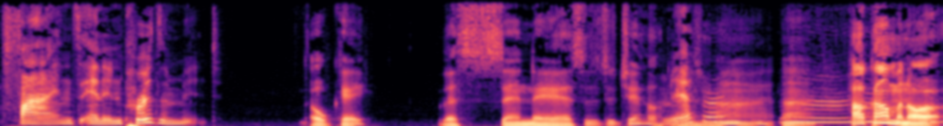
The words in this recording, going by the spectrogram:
fines and imprisonment. Okay. Let's send their asses to jail. Yes, sir. All right, all right. How common are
